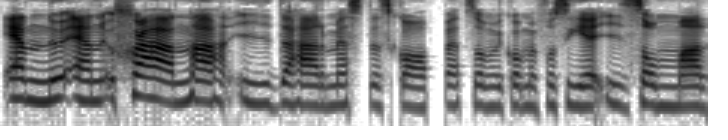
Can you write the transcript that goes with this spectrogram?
ännu en stjärna i det här mästerskapet som vi kommer få se i sommar.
